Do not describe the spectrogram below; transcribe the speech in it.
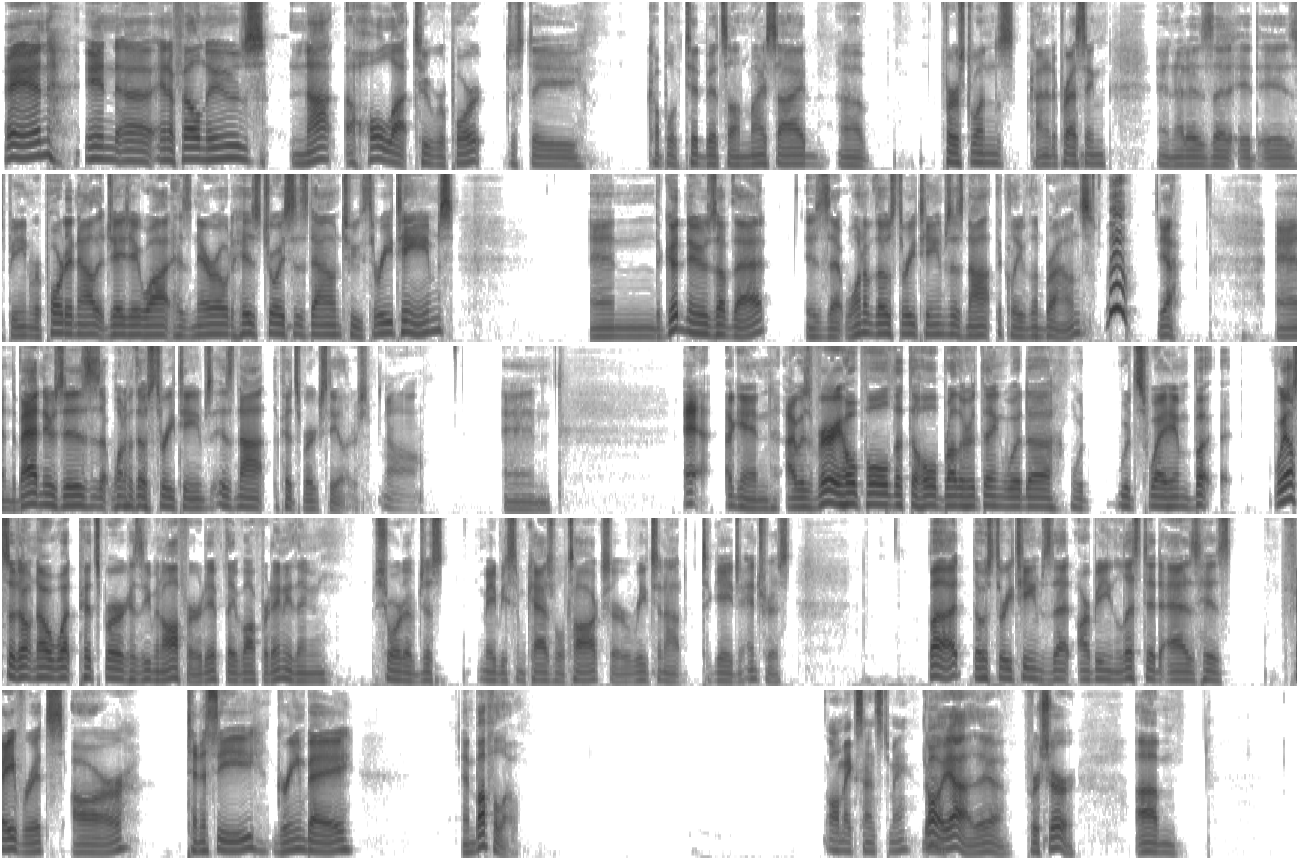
And in uh, NFL news, not a whole lot to report. Just a couple of tidbits on my side. Uh, first one's kind of depressing, and that is that it is being reported now that J.J. Watt has narrowed his choices down to three teams. And the good news of that is that one of those three teams is not the Cleveland Browns. Woo! Yeah. And the bad news is, is that one of those three teams is not the Pittsburgh Steelers. No. And eh, again, I was very hopeful that the whole brotherhood thing would uh, would would sway him, but we also don't know what Pittsburgh has even offered, if they've offered anything short of just maybe some casual talks or reaching out to gauge interest. But those three teams that are being listed as his favorites are Tennessee, Green Bay, and Buffalo. All makes sense to me. Oh yeah, yeah, for sure. Um,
